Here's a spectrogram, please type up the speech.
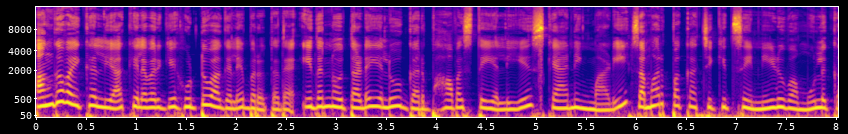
ಅಂಗವೈಕಲ್ಯ ಕೆಲವರಿಗೆ ಹುಟ್ಟುವಾಗಲೇ ಬರುತ್ತದೆ. ಇದನ್ನು ತಡೆಯಲು ಗರ್ಭಾವಸ್ಥೆಯಲ್ಲಿಯೇ ಸ್ಕ್ಯಾನಿಂಗ್ ಮಾಡಿ ಸಮರ್ಪಕ ಚಿಕಿತ್ಸೆ ನೀಡುವ ಮೂಲಕ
